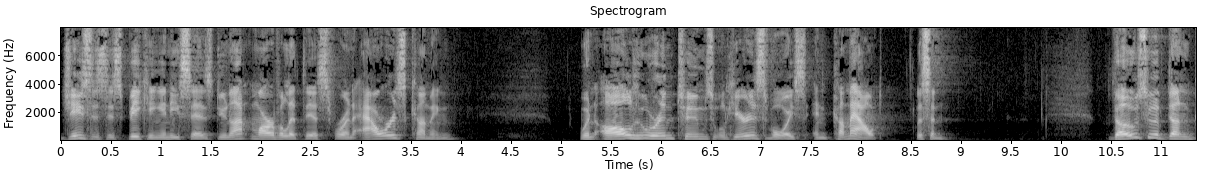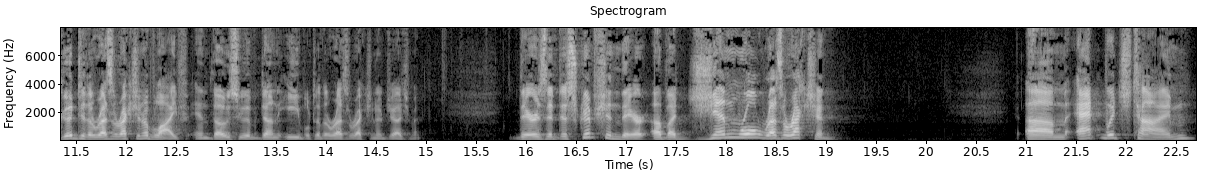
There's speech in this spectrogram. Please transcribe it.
Jesus is speaking and he says, Do not marvel at this, for an hour is coming when all who are in tombs will hear his voice and come out. Listen, those who have done good to the resurrection of life, and those who have done evil to the resurrection of judgment. There's a description there of a general resurrection um, at which time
